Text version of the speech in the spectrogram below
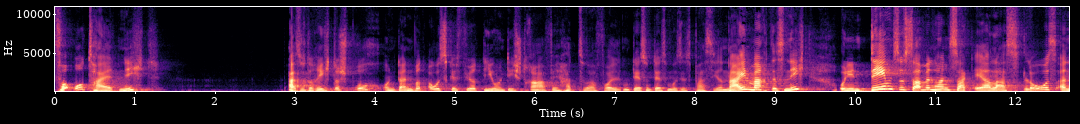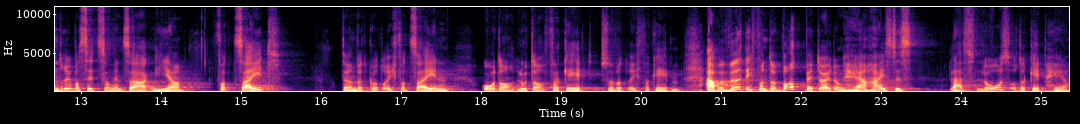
verurteilt nicht. Also der Richterspruch und dann wird ausgeführt, die und die Strafe hat zu erfolgen, das und das muss es passieren. Nein, macht es nicht. Und in dem Zusammenhang sagt er, lasst los. Andere Übersetzungen sagen hier, verzeiht, dann wird Gott euch verzeihen. Oder Luther, vergebt, so wird euch vergeben. Aber wirklich von der Wortbedeutung her heißt es, lass los oder gib her.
